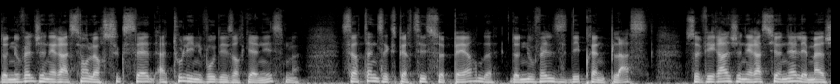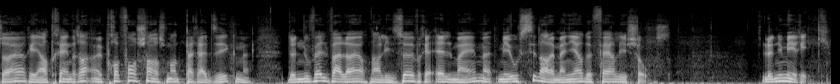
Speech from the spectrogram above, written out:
De nouvelles générations leur succèdent à tous les niveaux des organismes. Certaines expertises se perdent. De nouvelles idées prennent place. Ce virage générationnel est majeur et entraînera un profond changement de paradigme, de nouvelles valeurs dans les œuvres elles-mêmes, mais aussi dans la manière de faire les choses. Le numérique.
